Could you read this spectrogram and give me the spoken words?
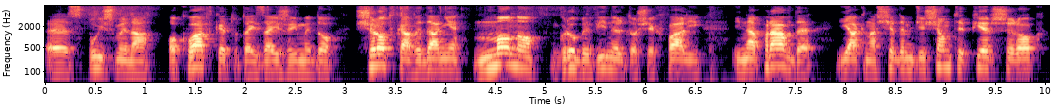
E, Spójrzmy na okładkę, tutaj zajrzyjmy do środka. Wydanie mono, gruby winyl to się chwali i naprawdę jak na 71 rok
